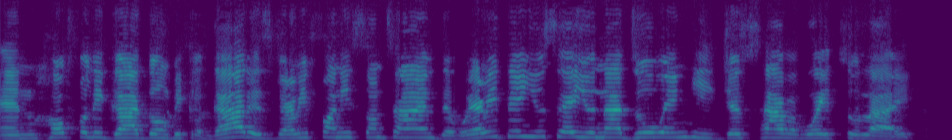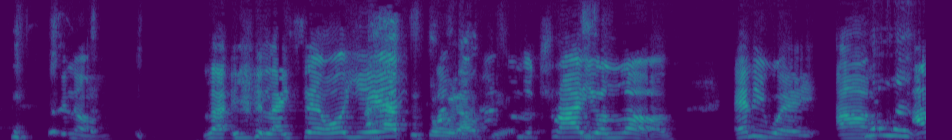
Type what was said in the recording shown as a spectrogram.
and hopefully God don't, because God is very funny sometimes. The very thing you say you're not doing, He just have a way to like, you know like like say, oh yeah, I have to throw I'm it out there. gonna try your love. Anyway, um, Well, I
